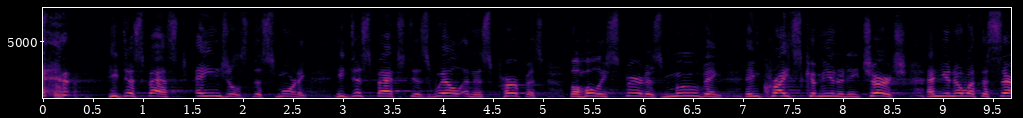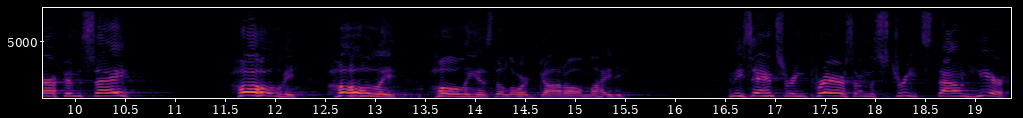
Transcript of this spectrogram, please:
he dispatched angels this morning. He dispatched his will and his purpose. The Holy Spirit is moving in Christ Community Church. And you know what the seraphim say? Holy, holy, holy is the Lord God Almighty. And he's answering prayers on the streets down here.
